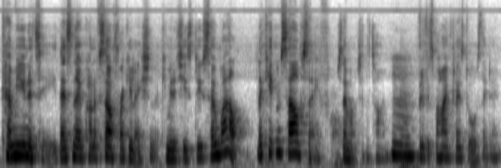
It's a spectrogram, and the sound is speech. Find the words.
community, there's no kind of self-regulation that communities do so well. They keep themselves safe so much of the time. But if it's behind closed doors, they don't.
